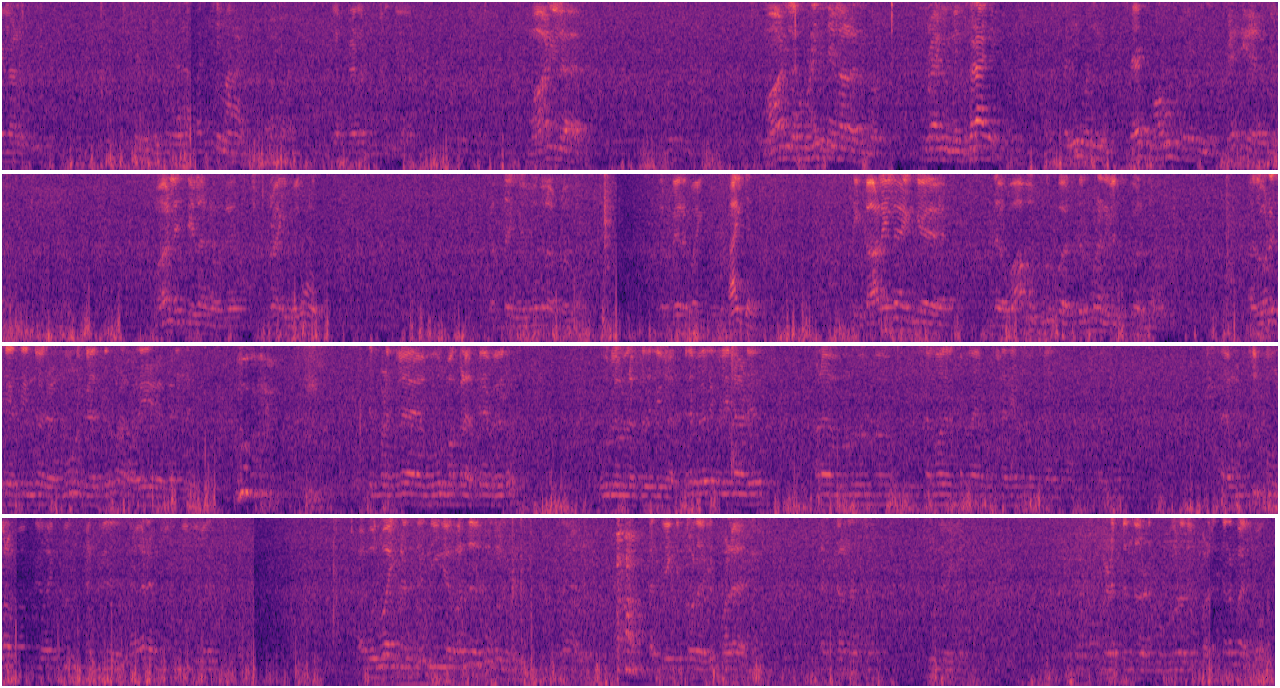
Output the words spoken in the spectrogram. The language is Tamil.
மாநாடு. மாநில மாநில துணை செயலாளர் இருந்தவர். இப்ராஹிம். இப்ராஹிம் பேட்டியில் அறிவிக்கிறார். மாநில செயலாளர் அவங்க இப்ராஹிம் இவங்கெல்லாம் உள்ளவங்க. இந்த பேரை வாங்கிக்கோங்க வாங்கிக்கிறது இன்னைக்கு காலையில் இங்கே இந்த வாபு குடும்ப திருமண நிகழ்ச்சிக்கு வந்தோம். அதோட சேர்த்து இன்னொரு மூணு பேர் திருமணம் ஒரே நடந்துச்சு. திருமணத்தில் ஊர் மக்கள் அத்தனை பேரும் ஊரில் உள்ள பிரதிநிதிகள் அத்தனை பேரும் வெளிநாடு. பல சகோதர சமுதாய மக்கள் நிறைய பேர் வந்தாங்க அதை முடிச்சு இப்போ உங்களை பார்க்கக்கூடிய வாய்ப்பு எனக்கு நகர முஸ்லீம் லீக்ல அது உருவாக்கினது நீங்கள் வந்ததுக்கு உங்களுக்கு பத்திரிகை தோழரி பல கஷ்டம் சூழ்நிலைகள் இடத்துலேருந்து இடத்துக்கு போகிறது பல சிறப்பாக இருக்கும்.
